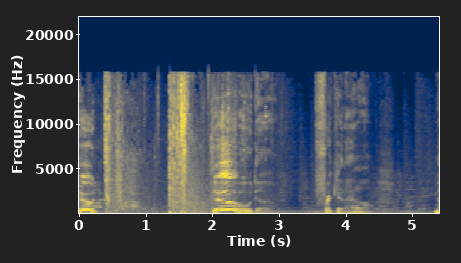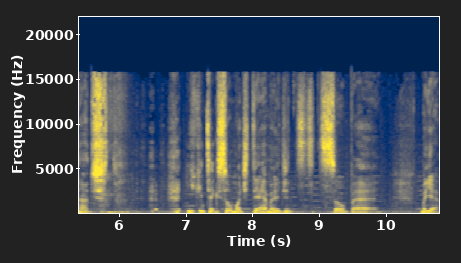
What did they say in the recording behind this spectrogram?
Dude! Dude! Freaking hell. Not just... you can take so much damage. It's, it's so bad. But yeah,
